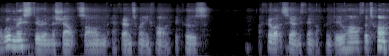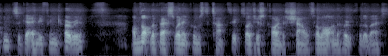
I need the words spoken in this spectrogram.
I will miss doing the shouts on FM25 because I feel like it's the only thing I can do half the time to get anything going. I'm not the best when it comes to tactics. I just kind of shout a lot and hope for the best.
